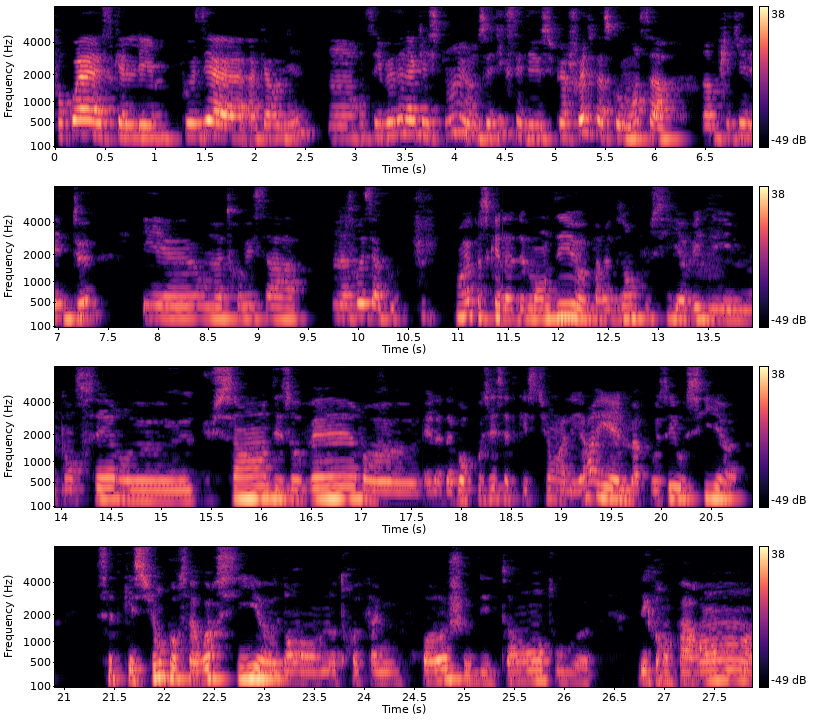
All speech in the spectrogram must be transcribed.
Pourquoi est-ce qu'elle les posait à, à Caroline? On, s'est posé la question et on s'est dit que c'était super chouette parce qu'au moins ça impliquait les deux et on a trouvé ça on a trouvé ça cool. Oui, parce qu'elle a demandé, euh, par exemple, s'il y avait des cancers euh, du sein, des ovaires. Euh, elle a d'abord posé cette question à Léa et elle m'a posé aussi cette question pour savoir si dans notre famille proche, des tantes ou des grands-parents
